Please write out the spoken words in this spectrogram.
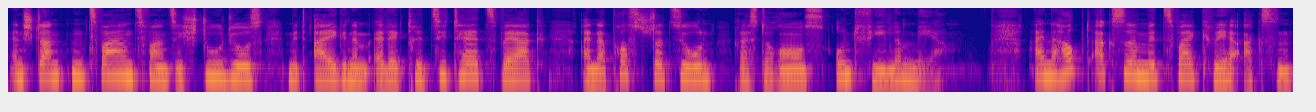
entstanden 22 Studios mit eigenem Elektrizitätswerk, einer Poststation, Restaurants und vielem mehr. Eine Hauptachse mit zwei Querachsen.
